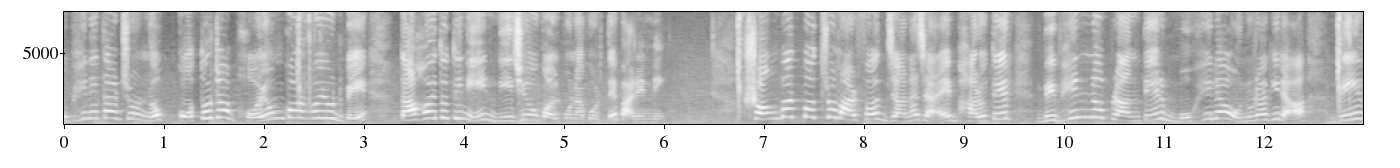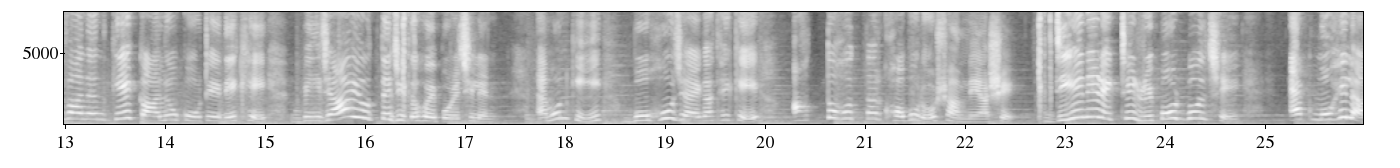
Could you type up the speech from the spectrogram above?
অভিনেতার জন্য কতটা ভয়ঙ্কর হয়ে উঠবে, তা হয়তো তিনি নিজেও কল্পনা করতে পারেননি। সংবাদপত্র মারফত জানা যায়, ভারতের বিভিন্ন প্রান্তের মহিলা অনুরাগীরা দেব আনন্দকে কালো কোটে দেখে বেজায় উত্তেজিত হয়ে পড়েছিলেন। এমনকি বহু জায়গা থেকে আত্মহত্যার খবরও সামনে আসে। ডিএনএর একটি রিপোর্ট বলছে, এক মহিলা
